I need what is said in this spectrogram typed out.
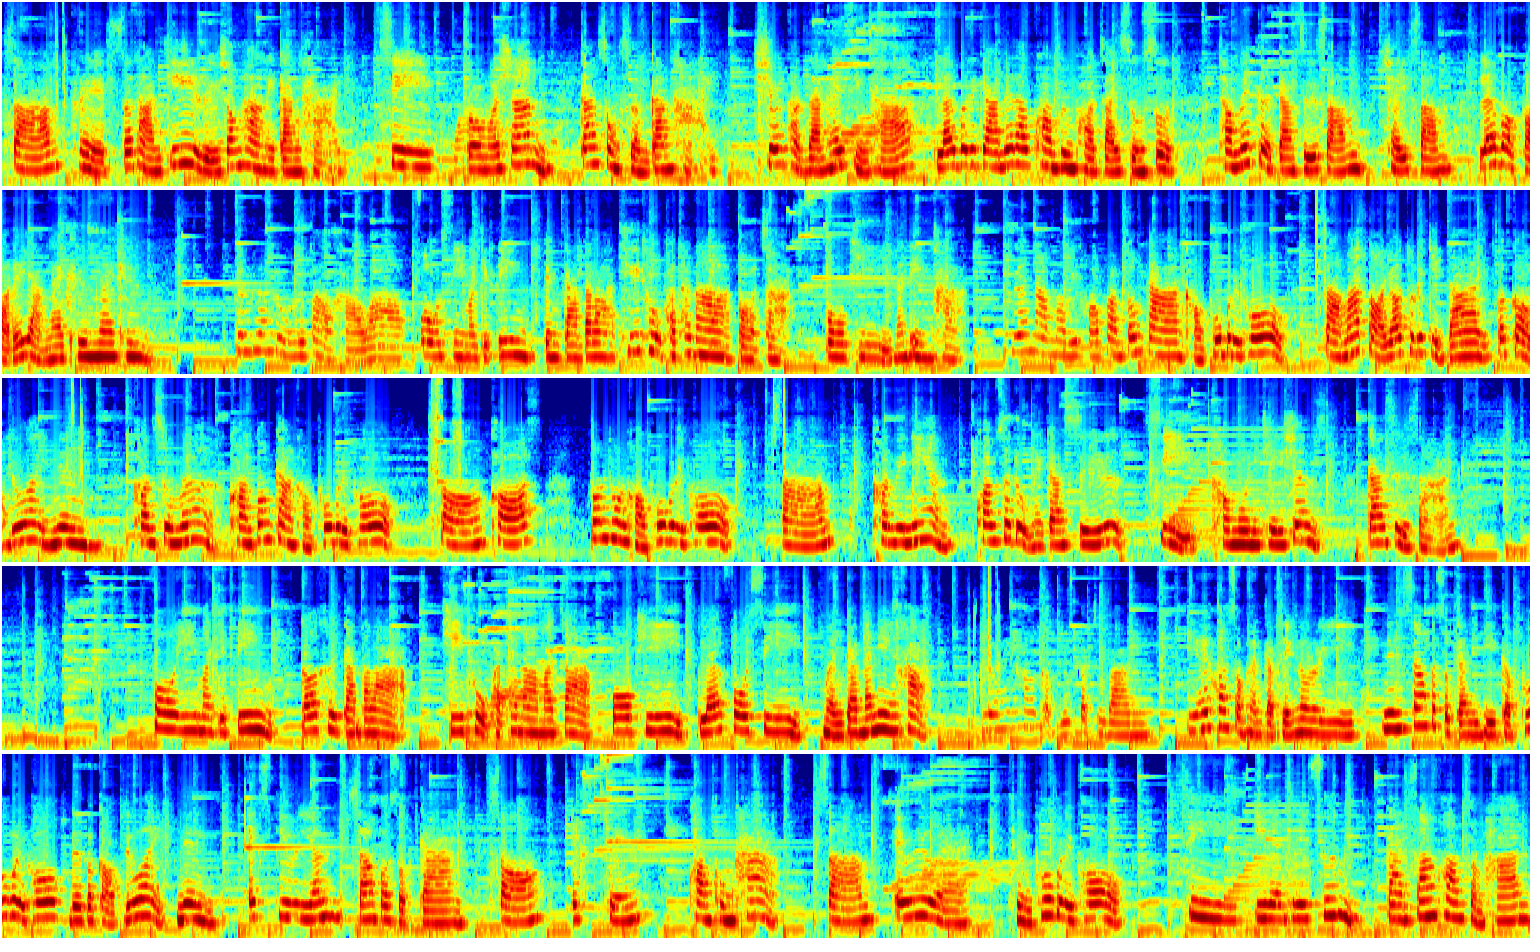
3. Place สถานที่หรือช่องทางในการขาย 4. Promotion การส่งเสริมการขาย ช่วยผลักดันให้สินค้า และบริการได้รับความพึงพอใจสูงสุดทำให้เกิดการซื้อซ้ำใช้ซ้ำและบอกต่อได้อย่างง่ายขึ้นง่ายขึ้น เพื่อนๆรู้หรือเปล่าคะว่า 4C Marketing เป็นการตลาดที่ถูกพัฒนาต่อจาก 4P นั่นเองค่ะ พื่อนำมาวิเคราะห์ความต้องการของผู้บริโภค สามารถต่อยอดธุรกิจได้ ประกอบด้วย 1. Consumer ความต้องการของผู้บริโภค 2. Cost ต้นทุนของผู้บริโภค 3. Convenience ความสะดวกในการซื้อ 4. Communications การสื่อสาร 4E Marketing ก็คือการตลาด ที่ถูกพัฒนามาจาก 4P และ 4C เหมือนกันนั่นเองค่ะ ยุคปัจจุบัน ที่ให้ความสัมพันธ์กับเทคโนโลยีเน้นสร้างประสบการณ์ดีๆกับผู้บริโภค โดยประกอบด้วย 1. Experience สร้างประสบการณ์ 2. Exchange ความคุ้มค่า 3. Everywhere ถึงผู้บริโภค 4. Evangelism การสร้างความสัมพันธ์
